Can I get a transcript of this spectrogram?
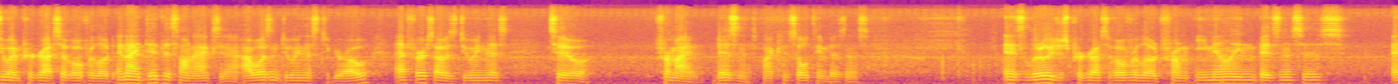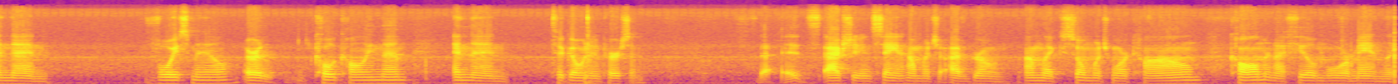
doing progressive overload. And I did this on accident. I wasn't doing this to grow at first. I was doing this to for my business, my consulting business. And it's literally just progressive overload from emailing businesses and then voicemail or cold calling them and then to going in person it's actually insane how much I've grown. I'm like so much more calm, calm, and I feel more manly.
